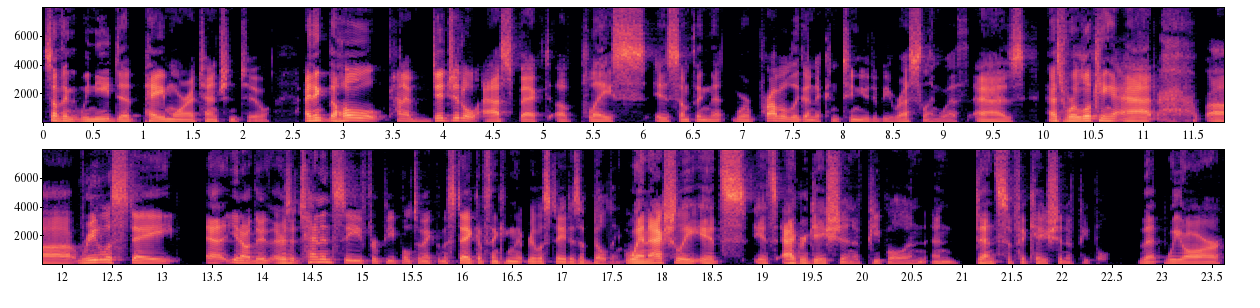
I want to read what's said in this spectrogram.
something that we need to pay more attention to. I think the whole kind of digital aspect of place is something that we're probably going to continue to be wrestling with as as we're looking at uh, real estate. Uh, you know, there, there's a tendency for people to make the mistake of thinking that real estate is a building, when actually it's it's aggregation of people and and densification of people. That we are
